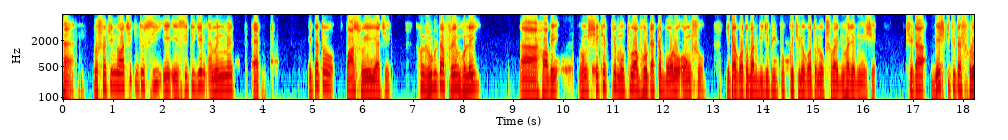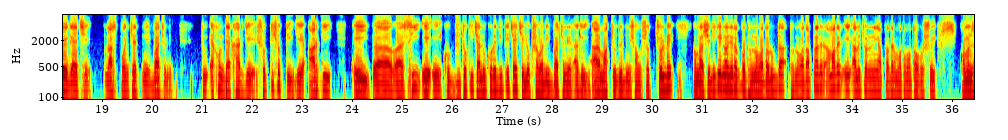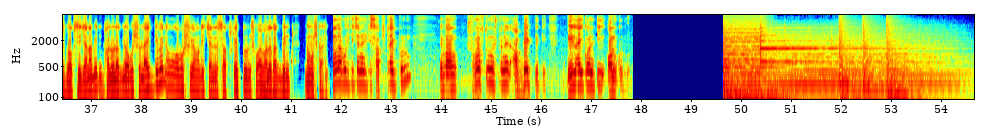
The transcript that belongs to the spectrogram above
হ্যাঁ। প্রশ্নচিহ্ন আছে, কিন্তু সিএএ সিটিজেন অ্যামেন্ডমেন্ট অ্যাক্ট এটা তো পাস হয়েই আছে। এখন রুলটা ফ্রেম হলেই হবে। এবং সেক্ষেত্রে মতুয়া ভোট একটা বড় অংশ, যেটা গতবার বিজেপির পক্ষে ছিল গত লোকসভায় দু হাজার উনিশে, সেটা বেশ কিছুটা সরে গেছে লাস্ট পঞ্চায়েত নির্বাচনে। তো এখন দেখার যে, সত্যি সত্যি যে আর কি এই সিএএ খুব দ্রুত কি চালু করে দিতে চাইছে লোকসভা নির্বাচনের আগেই? আর মাত্র দুদিন সংসদ চলবে। আমরা সেদিকেই নজর রাখব। ধন্যবাদ অরূপদা ধন্যবাদ আপনাদের। আমাদের এই আলোচনা নিয়ে আপনাদের মতামত অবশ্যই কমেন্টস বক্সে জানাবেন। ভালো লাগলে অবশ্যই লাইক দেবেন এবং অবশ্যই আমাদের চ্যানেল সাবস্ক্রাইব করুন। সবাই ভালো থাকবেন। নমস্কার। বাংলা বলছি চ্যানেলটি সাবস্ক্রাইব করুন এবং সমস্ত অনুষ্ঠানের আপডেট পেতে বেল আইকনটি অন করুন।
